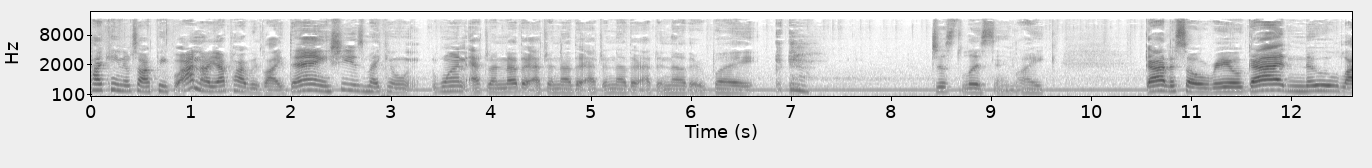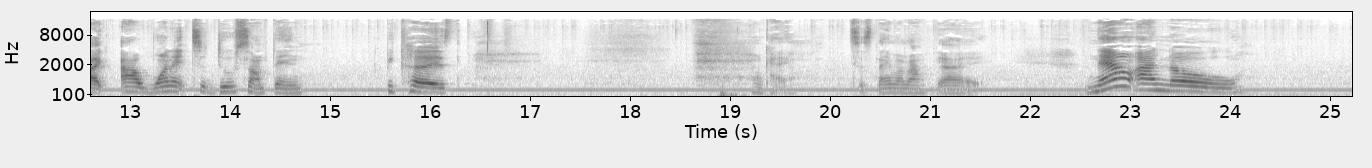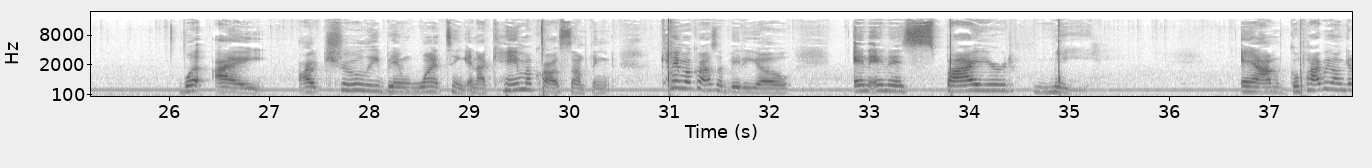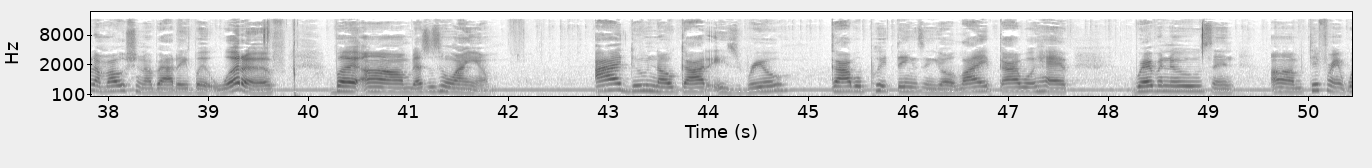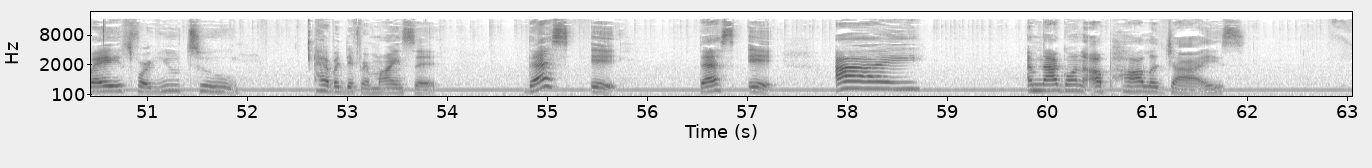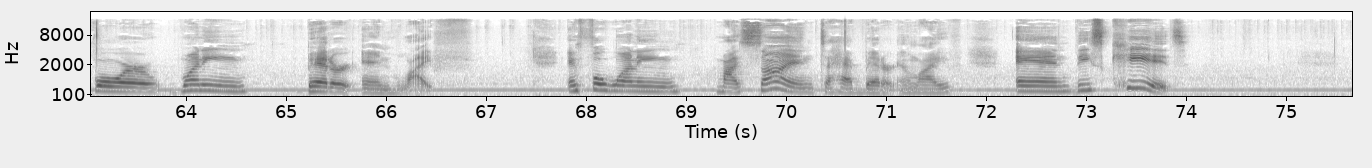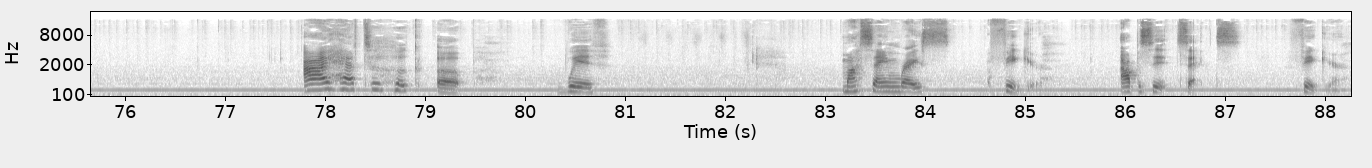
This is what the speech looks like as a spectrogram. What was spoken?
Hi Kingdom Talk people, I know y'all probably like, dang, she is making one after another, after another, after another, after another. But just listen, like, God is so real. God knew, like, I wanted to do something because, okay, just name my mouth, God. Now I know what I I truly been wanting and I came across something came across a video and it inspired me. And I'm probably gonna get emotional about it but what if but um that's just who I am. I do know God is real. God will put things in your life. God will have revenues and um different ways for you to have a different mindset. That's it that's it. I am not going to apologize for wanting better in life and for wanting my son to have better in life and these kids I have to hook up with my same race figure opposite sex figure.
